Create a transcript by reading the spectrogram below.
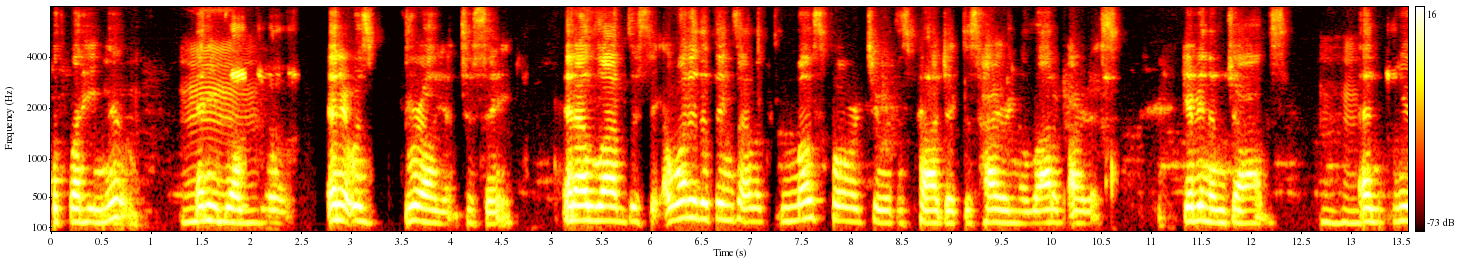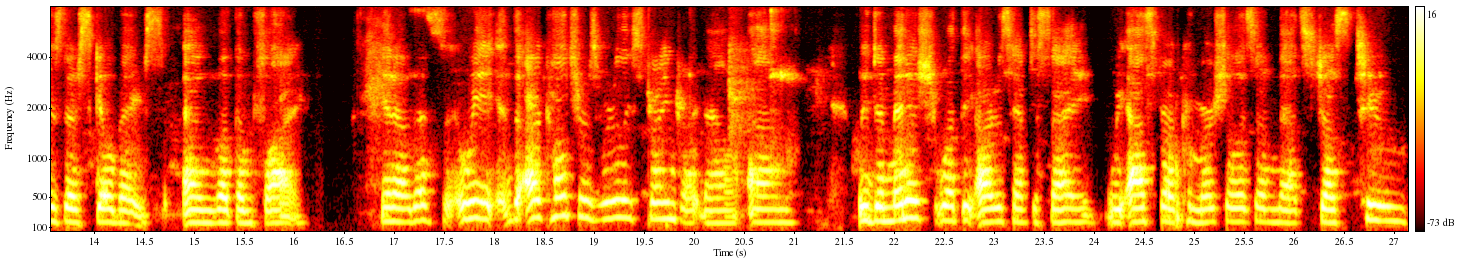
with what he knew. Mm. And he broke mm. through. And it was brilliant to see. And I love to see. One of the things I look most forward to with this project is hiring a lot of artists giving them jobs mm-hmm. and use their skill base and let them fly. You know, that's we the, our culture is really strange right now. Um, we diminish what the artists have to say. We ask for a commercialism that's just too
